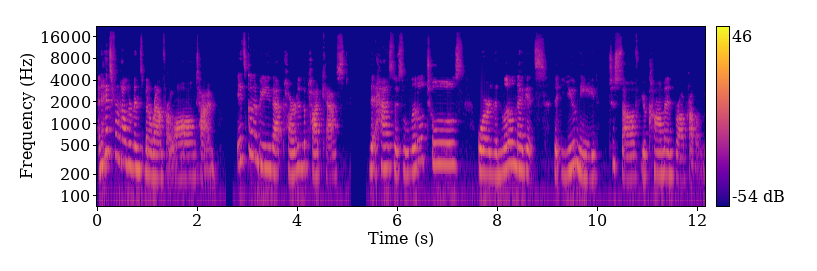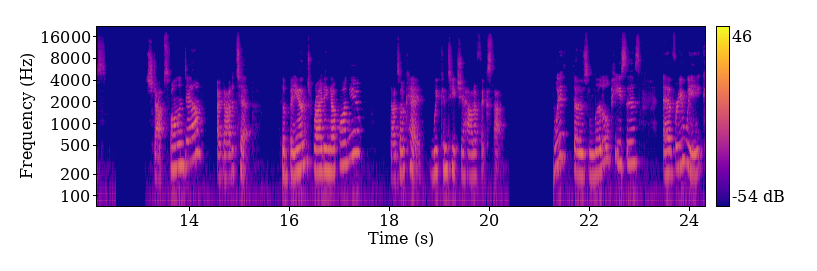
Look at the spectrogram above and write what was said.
And hints from Helderman's been around for a long time. It's going to be that part of the podcast that has those little tools or the little nuggets that you need to solve your common bra problems. Straps falling down? I got a tip. The band riding up on you? That's okay. We can teach you how to fix that. With those little pieces every week,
